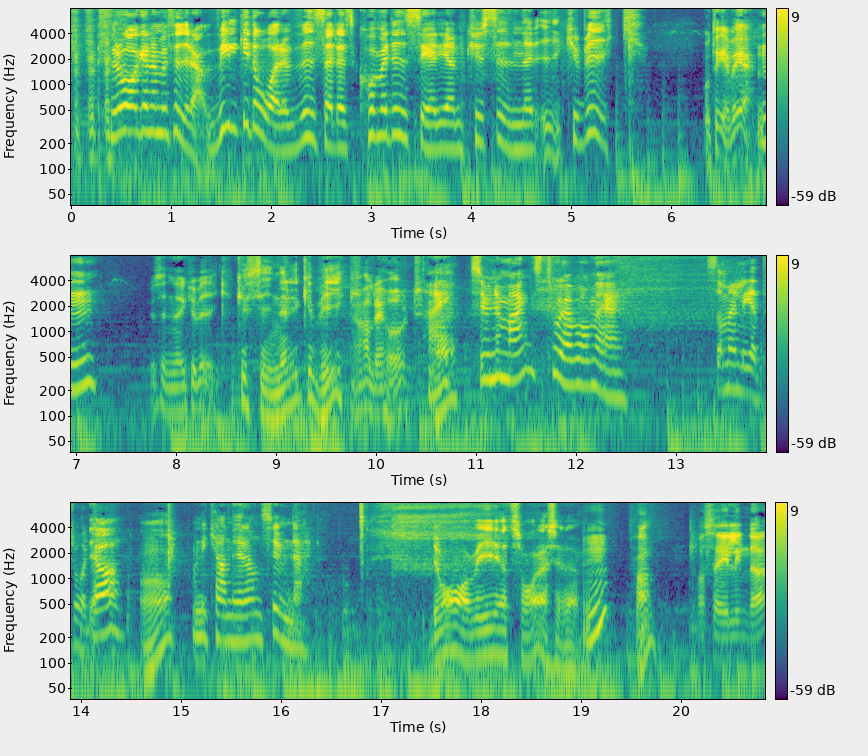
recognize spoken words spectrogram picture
Fråga nummer fyra. Vilket år visades komediserien Kusiner i kubik? På TV? Mm. Kusiner i kubik. Kusiner i kubik. Jag har aldrig hört. Nej, Sune Mangs tror jag var med. Som en ledtråd. Ja, Ja. om ni kan eran Sune. Då har vi ett svar här ser du. Ja. Vad säger Linda?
